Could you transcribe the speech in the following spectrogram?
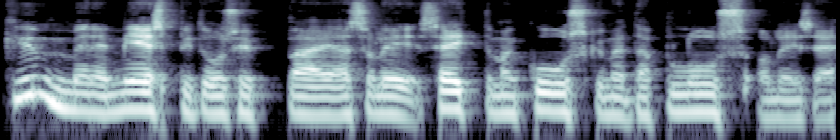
10 miespituushyppää ja se oli 760 plus oli se,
